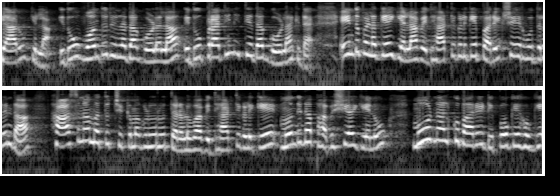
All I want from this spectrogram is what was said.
ಯಾರೂ ಇಲ್ಲ. ಇದು ಒಂದು ದಿನದ ಗೋಳಲ್ಲ, ಇದು ಪ್ರತಿನಿತ್ಯದ ಗೋಳಾಗಿದೆ. ಇಂದು ಬೆಳಗ್ಗೆ ಎಲ್ಲ ವಿದ್ಯಾರ್ಥಿಗಳಿಗೆ ಪರೀಕ್ಷೆ ಇರುವುದರಿಂದ ಹಾಸನ ಮತ್ತು ಚಿಕ್ಕಮಗಳೂರು ತೆರಳುವ ವಿದ್ಯಾರ್ಥಿಗಳಿಗೆ ಮುಂದಿನ ಭವಿಷ್ಯ ಏನು? ಮೂರ್ನಾಲ್ಕು ಬಾರಿ ಡಿಪೋಗೆ ಹೋಗಿ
